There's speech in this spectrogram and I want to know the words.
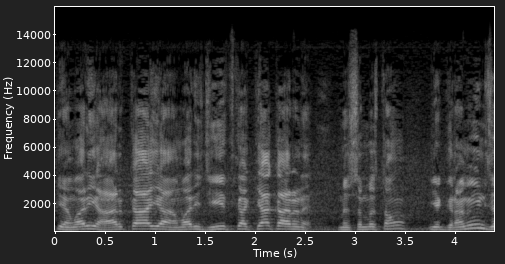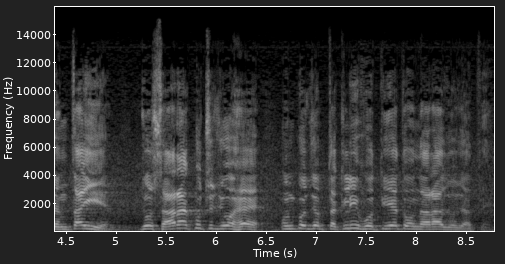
कि हमारी हार का या हमारी जीत का क्या कारण है, मैं समझता हूँ ये ग्रामीण जनता ही है, जो सारा कुछ जो है, उनको जब तकलीफ़ होती है तो नाराज़ हो जाते हैं।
